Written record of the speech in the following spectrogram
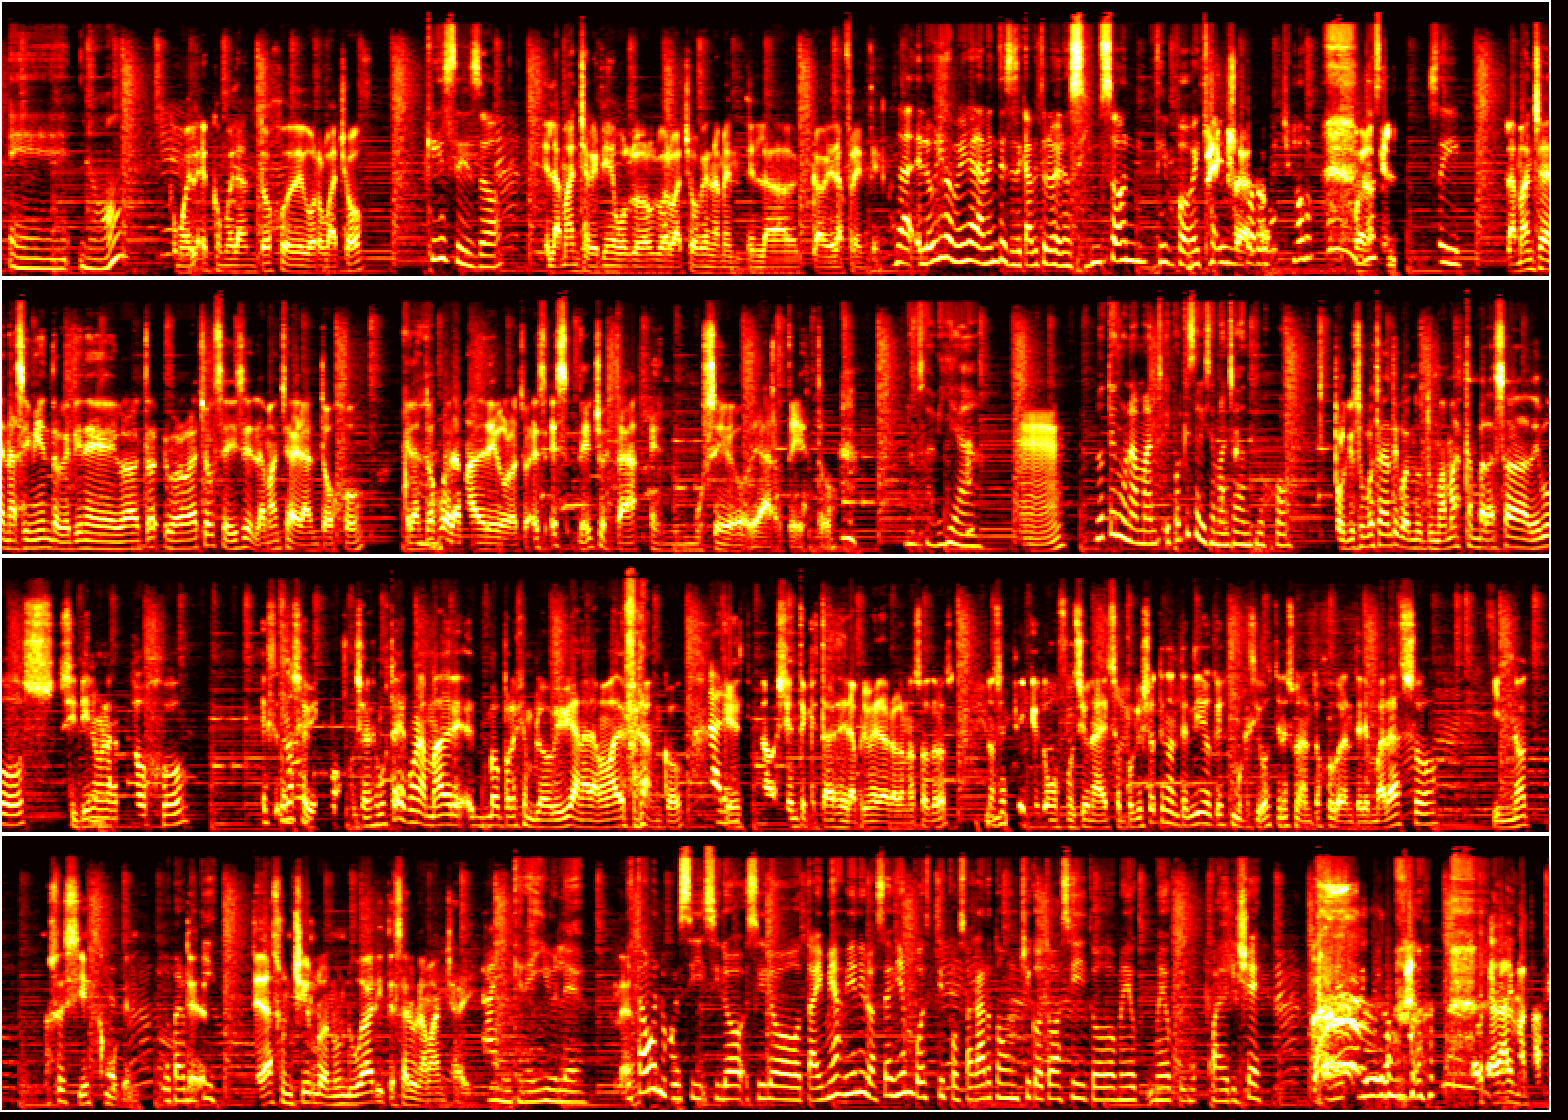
Eh, ¿No? Como el, como el antojo de Gorbachev. ¿Qué es eso? La mancha que tiene Gor- Gorbachev en la, en la, en la frente. O sea, lo único que me viene a la mente es ese capítulo de Los Simpson, tipo, que hay Claro. Gorbachev. Bueno, No sé. el- Sí. la mancha de nacimiento que tiene Gorbachev se dice la mancha del antojo. El antojo de la madre de Gorbachev. Es, es- de hecho, está en un museo de arte esto. No sabía. Mm. No tengo una mancha. ¿Y por qué se le dice mancha de antojo? Porque supuestamente cuando tu mamá está embarazada de vos, si tiene un antojo, es- no sé bien Me gustaría que una madre, por ejemplo, Viviana, la mamá de Franco, Claro. que es una oyente que está desde la primera hora con nosotros, nos explique cómo funciona eso. Porque yo tengo entendido que es como que si vos tenés un antojo durante el embarazo y no, no sé si es como que Lo permitís. te das un chirlo en un lugar y te sale una mancha ahí. Ah, increíble. Está bueno porque si, si lo, si lo timeas bien y lo haces bien, puedes tipo sacar todo un chico todo así, todo medio, medio cu- cuadrillé. Corte dálmata.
